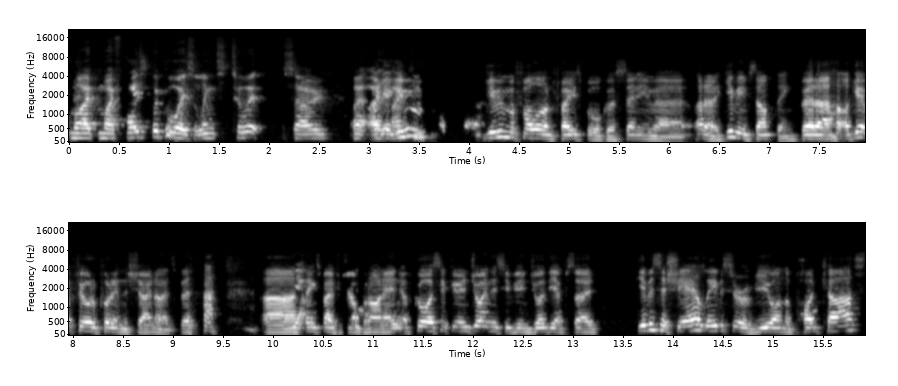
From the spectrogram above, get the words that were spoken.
my my Facebook always links to it, so I, okay, I, give I him give him a follow on Facebook or send him a I don't know, give him something. But uh, I'll get Phil to put it in the show notes. But uh, yeah. thanks, mate, for jumping on. And of course, if you're enjoying this, if you enjoyed the episode, give us a share, leave us a review on the podcast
